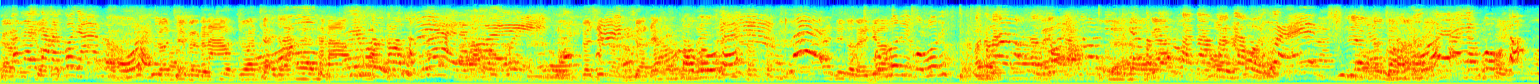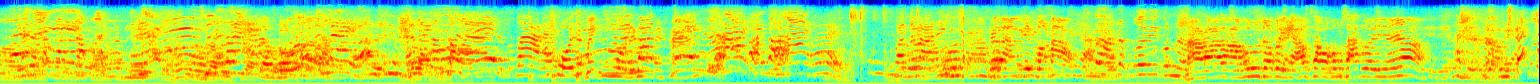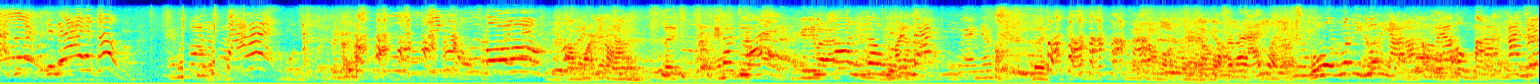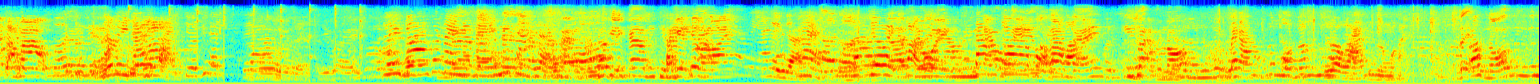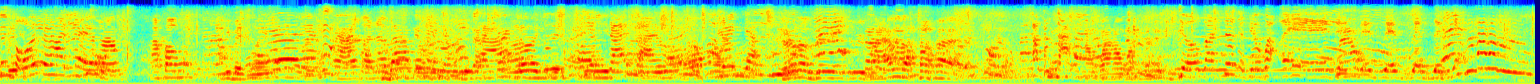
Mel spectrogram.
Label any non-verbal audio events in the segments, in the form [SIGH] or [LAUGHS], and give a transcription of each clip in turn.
Cái này là coi nhà em bố này. Cho trên vào đường trượt, cho chạy ra. Thằng nào? Em Còn thật cái này này. Cho trên vào đường trượt nhá. Đầu gấu thế. Ai chưa chỗ đấy chưa? nước đi, bóng nước đi. Sai ra, sai ra. Của em. Bố là ai Chưa mày cứ ngồi đấy mà mày phán. Còn bà đi. Cái làng liên bọn nào? Nào nào nào hư cho nhà hôm sau không sang đây nhá. Tất cả chúng em có không? Chúng ta đấy. Trong. Đây, em ơi, Cái đi bà đã. Anh nhá. Uống luôn, luôn đi, luôn đi. Hồng mà. Hai Chết thằng vào. Luôn đi nhá. Chưa. Chưa biết. Đây, ba con này là bé nhất này thế Thằng kia này. rồi. Anh nhỉ? Chưa phải các bạn anh Tao cho cái bỏ vào cái kỹ thuật của nó. Bên nào? Được hả? Đấy, nó Cái tối hai cái này là sao? À không. đi bể xoay. À, còn là ba cái này là Ờ, cái trái phải đấy. Nhanh nhỉ? Thế làm gì phá rồi. Đâu [LAUGHS] qua. Chờ bạn chưa cả chờ bạn. Ê,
